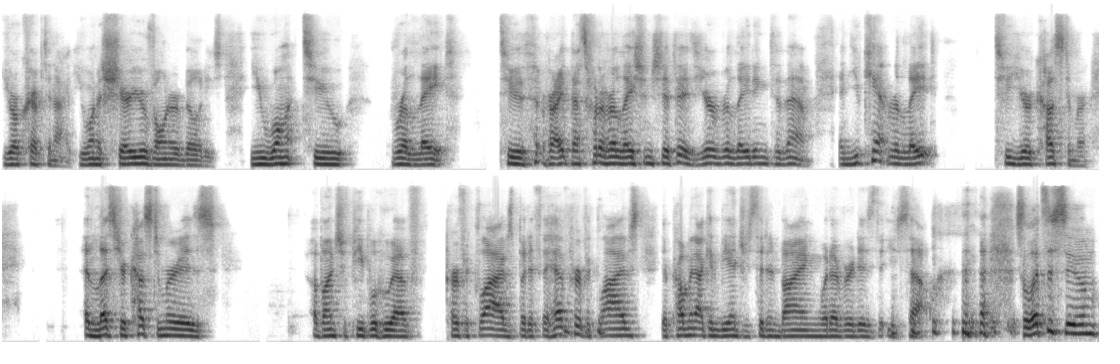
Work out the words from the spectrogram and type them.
your kryptonite. You want to share your vulnerabilities. You want to relate to right? That's what a relationship is. You're relating to them. And you can't relate to your customer unless your customer is a bunch of people who have perfect lives. But if they have perfect lives they're probably not going to be interested in buying whatever it is that you sell. So let's assume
